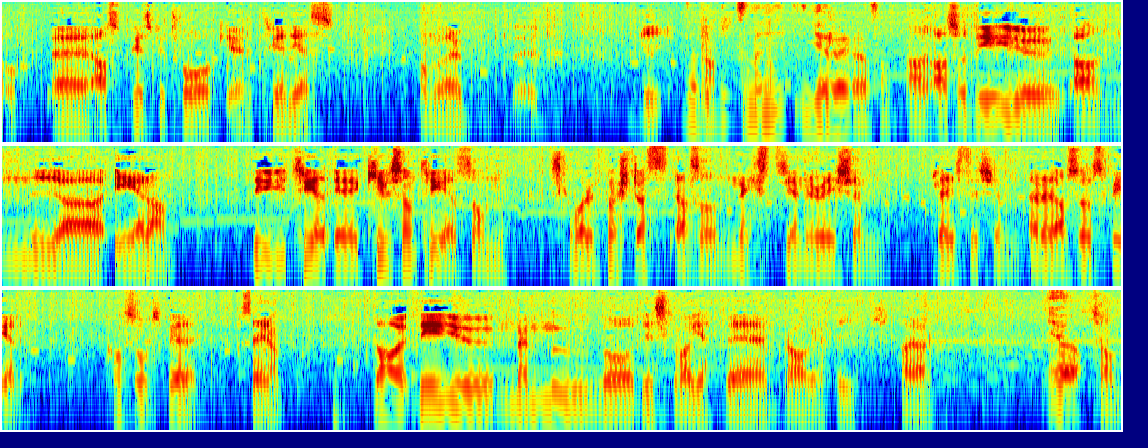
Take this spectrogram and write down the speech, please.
och, eh, alltså PSP2 och eh, 3DS kommer eh, bli, Ja, det blir som en ny era i alla fall. ja, alltså det är ju, ja, nya eran. Det är ju tre, eh, Killzone 3 som ska vara det första, alltså Next Generation Playstation, eller alltså spel. Konsolspelet, säger de. Det, har, det är ju med Move och det ska vara jättebra grafik, har jag. Ja. Som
